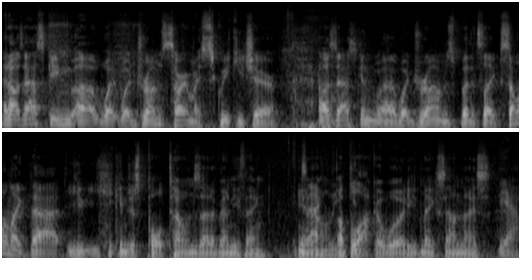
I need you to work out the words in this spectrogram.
And I was asking uh, what what drums. Sorry, my squeaky chair. I was asking uh, what drums, but it's like someone like that. He, he can just pull tones out of anything. You Exactly. know, a block of wood, he'd make sound nice. Yeah,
